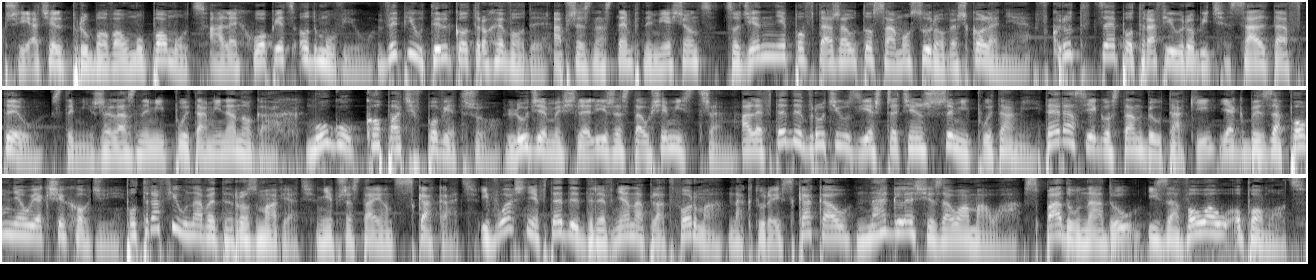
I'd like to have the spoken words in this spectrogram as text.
Przyjaciel próbował mu pomóc, ale chłopiec odmówił. Wypił tylko trochę wody, a przez następny miesiąc codziennie powtarzał to samo surowe szkolenie. Wkrótce potrafił robić salta w tył z tymi żelaznymi płytami na nogach. Mógł kopać w powietrzu. Ludzie myśleli, że stał się mistrzem, ale wtedy wrócił z jeszcze cięższymi płytami. Teraz jego stan był taki, jakby zapomniał jak się chodzi. Potrafił nawet rozmawiać, nie przestając skakać. I właśnie wtedy drewniana platforma, na której skakał, nagle się załamała. Spadł na dół i zawołał o pomoc.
